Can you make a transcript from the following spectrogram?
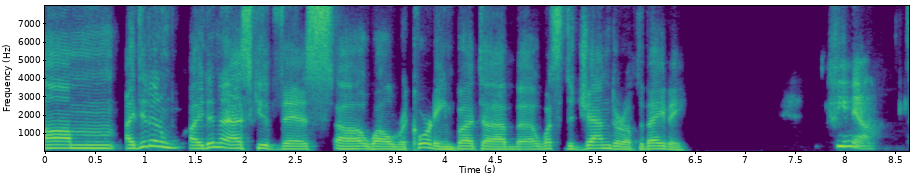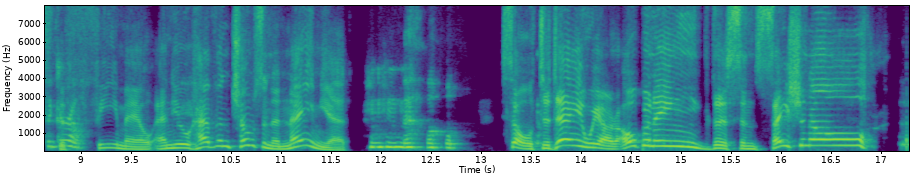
Um, I didn't. I didn't ask you this uh, while recording, but uh, uh, what's the gender of the baby? Female. It's a The girl. female, and you haven't chosen a name yet. no. So today we are opening the sensational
